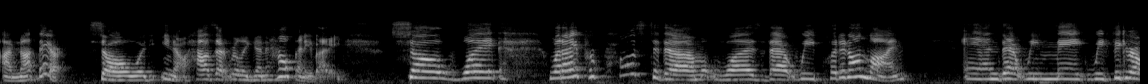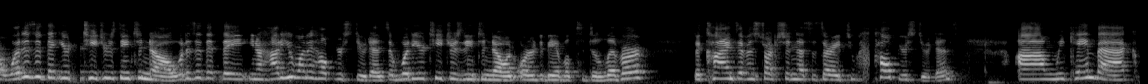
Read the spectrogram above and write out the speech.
I'm not there. So, you know, how's that really going to help anybody? So, what what I proposed to them was that we put it online and that we make we figure out what is it that your teachers need to know what is it that they you know how do you want to help your students and what do your teachers need to know in order to be able to deliver the kinds of instruction necessary to help your students um, we came back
